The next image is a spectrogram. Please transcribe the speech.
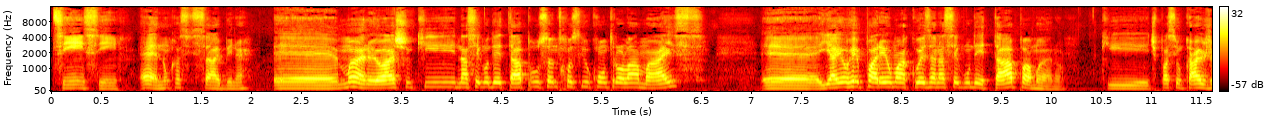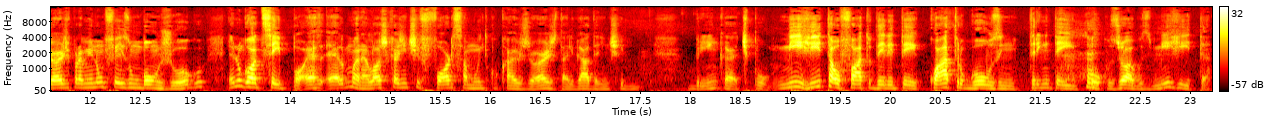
Sim, sim. É, nunca se sabe, né? É, mano, eu acho que na segunda etapa o Santos conseguiu controlar mais. É, e aí eu reparei uma coisa na segunda etapa, mano. Que, tipo assim, o Caio Jorge pra mim não fez um bom jogo. Eu não gosto de ser hipó... é, é, Mano, é lógico que a gente força muito com o Caio Jorge, tá ligado? A gente brinca. Tipo, me irrita o fato dele ter quatro gols em 30 e poucos jogos. Me irrita.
